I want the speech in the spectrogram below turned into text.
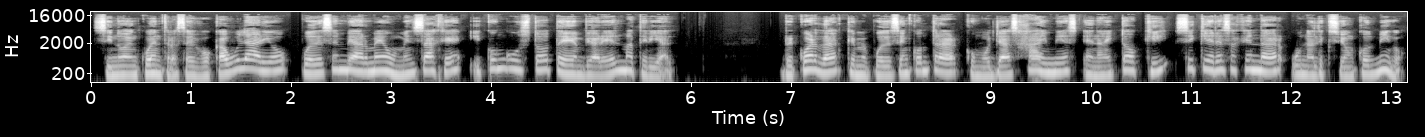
Si no encuentras el vocabulario, puedes enviarme un mensaje y con gusto te enviaré el material. Recuerda que me puedes encontrar como Jazz Jaimes en Italki si quieres agendar una lección conmigo.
